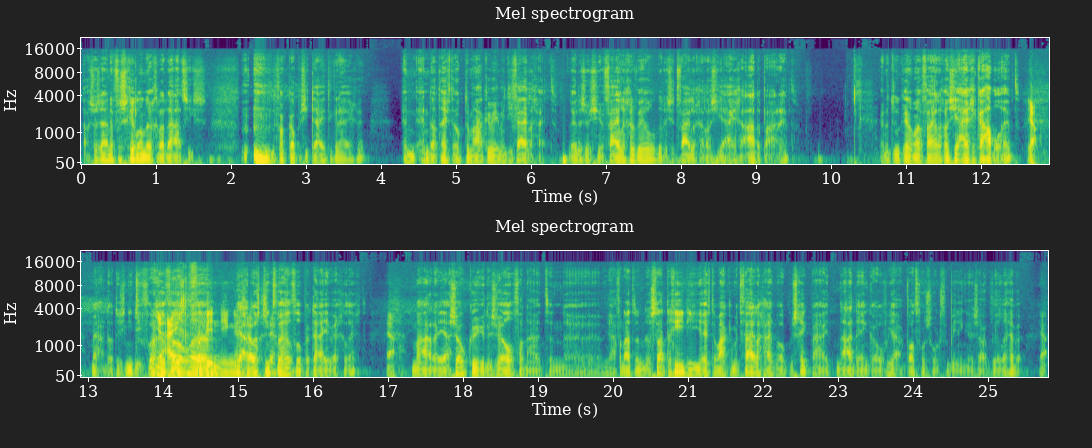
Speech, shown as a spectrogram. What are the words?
Nou, zo zijn er verschillende gradaties van capaciteit te krijgen. En, en dat heeft ook te maken weer met die veiligheid. dus als je veiliger wil, dan is het veiliger als je je eigen aderpaar hebt. En natuurlijk helemaal veilig als je je eigen kabel hebt. Ja. Maar ja, dat is niet voor heel veel. Uh, verbindingen. Ja, dat is niet voor heel veel partijen weggelegd. Ja. Maar uh, ja, zo kun je dus wel vanuit een, uh, ja, vanuit een strategie die heeft te maken met veiligheid, maar ook beschikbaarheid, nadenken over ja, wat voor soort verbindingen zou ik willen hebben. Ja.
